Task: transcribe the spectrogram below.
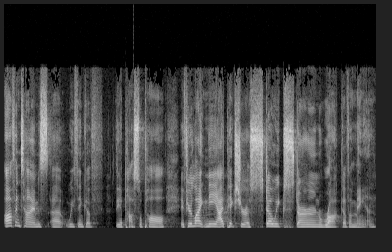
Oftentimes, uh, we think of the Apostle Paul. If you're like me, I picture a stoic, stern rock of a man,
